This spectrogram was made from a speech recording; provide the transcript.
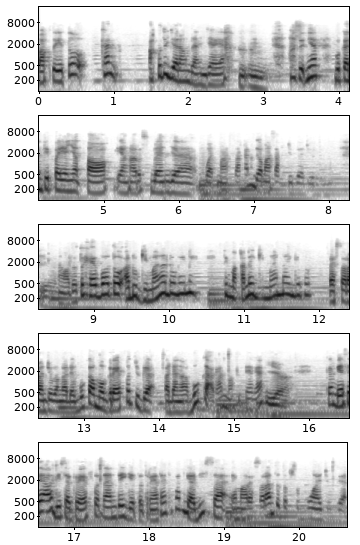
waktu itu kan aku tuh jarang belanja ya. Mm-hmm. Maksudnya bukan tipe yang nyetok, yang harus belanja buat masak kan nggak masak juga di rumah. Yeah. Nah waktu itu heboh tuh, aduh gimana dong ini? Ini makannya gimana gitu? Restoran juga nggak ada buka, mau GrabFood juga pada nggak buka kan maksudnya kan? Iya. Yeah. Kan biasanya oh, bisa GrabFood nanti gitu. Ternyata itu kan nggak bisa, emang restoran tutup semua juga.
